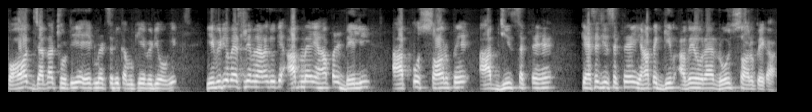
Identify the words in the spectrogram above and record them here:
बहुत ज़्यादा छोटी है, एक मिनट से भी कम की वीडियो होगी। ये वीडियो मैं इसलिए बना रहा हूँ क्योंकि अब मैं यहाँ पर डेली आपको सौ रुपये आप जीत सकते हैं। कैसे जीत सकते हैं? यहाँ पे गिव अवे हो रहा है रोज सौ रुपये का।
